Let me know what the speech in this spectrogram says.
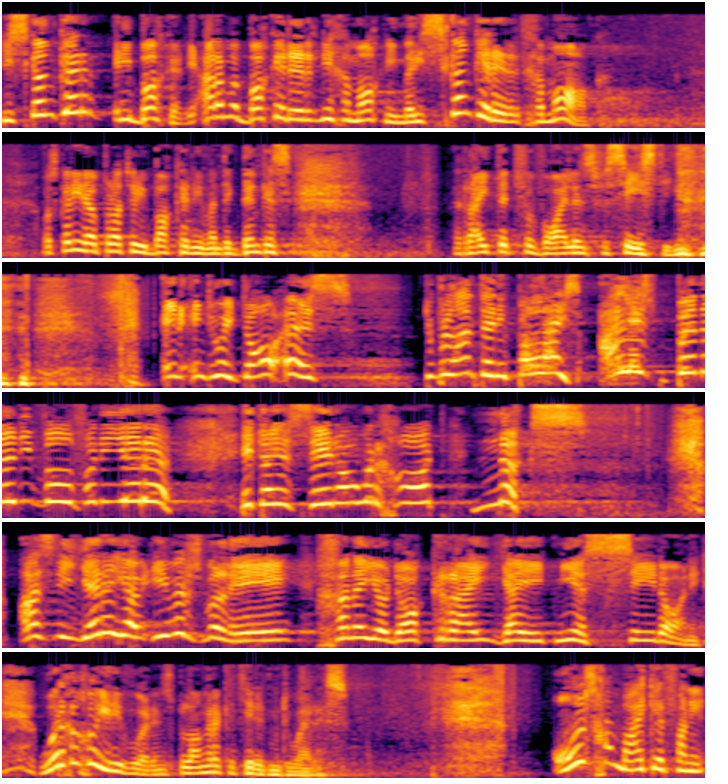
die skinker en die bakker. Die arme bakker het dit nie gemaak nie, maar die skinker het dit gemaak. Ons kan nie nou praat oor die bakker nie want ek dink is rate dit vir violence vir 16. en en toe hy daar is, Toe beland hy in die paleis, alles binne die wil van die Here. Het hy 'n sê daaroor gehad? Niks. As die Here jou iewers wil hê, gaan hy jou daar kry. Jy het nie 'n sê daar nie. Hoor gou hierdie woorde, dit is belangrik dat jy dit moet hoor is. Ons gaan baie keer van die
